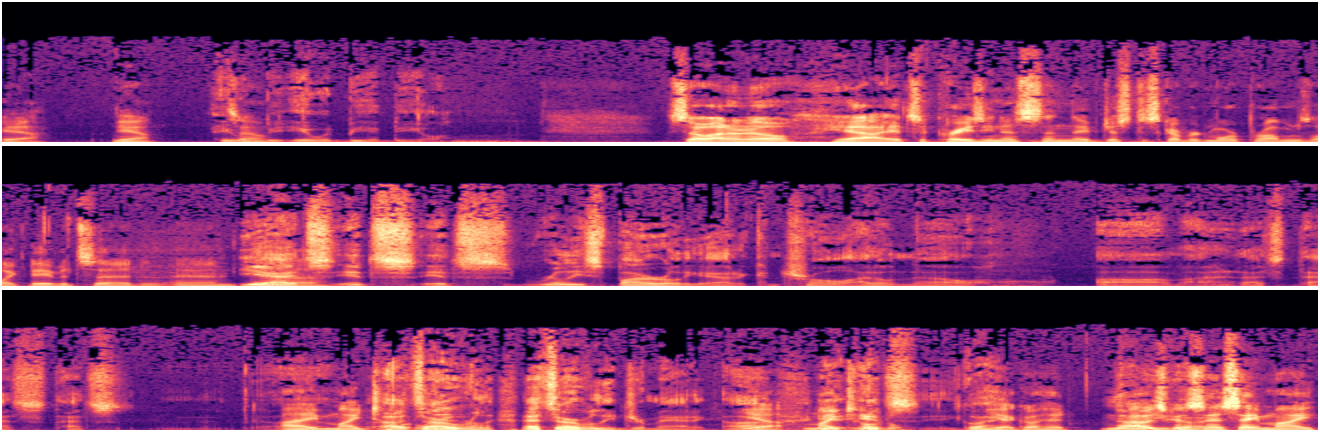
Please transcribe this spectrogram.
Yeah. Yeah. It so, would be it would be a deal. So I don't know. Yeah, it's a craziness, and they've just discovered more problems, like David said. And Yeah, uh, it's it's it's really spiraling out of control. I don't know. Um, that's that's that's. I my That's overly that's overly dramatic. Uh, yeah, my it- total. go ahead. Yeah, go ahead. No, I was going to say my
